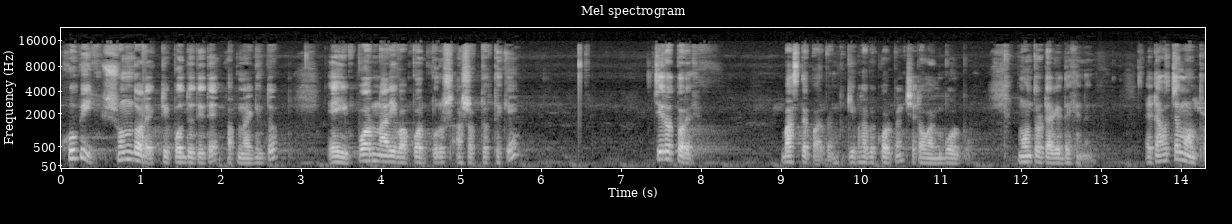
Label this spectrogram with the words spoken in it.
খুবই সুন্দর একটি পদ্ধতিতে আপনারা কিন্তু এই পর নারী বা পর পুরুষ আসক্ত থেকে চিরতরে বাঁচতে পারবেন। কীভাবে করবেন সেটাও আমি বলব। মন্ত্রটি আগে দেখে নেন। এটা হচ্ছে মন্ত্র।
